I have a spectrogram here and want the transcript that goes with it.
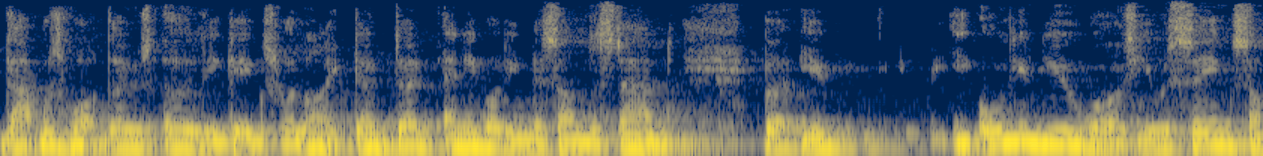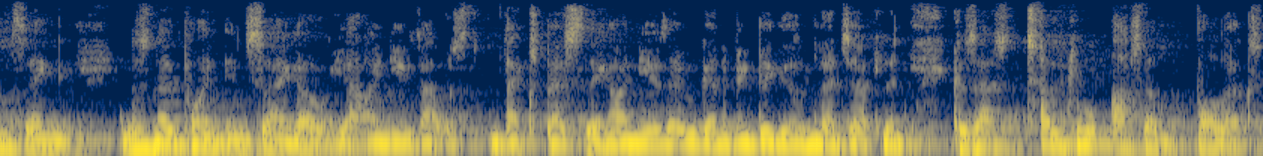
That was what those early gigs were like. Don't don't anybody misunderstand. But you, you all you knew was you were seeing something, and there's no point in saying, "Oh, yeah, I knew that was the next best thing. I knew they were going to be bigger than Led Zeppelin," because that's total utter bollocks.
